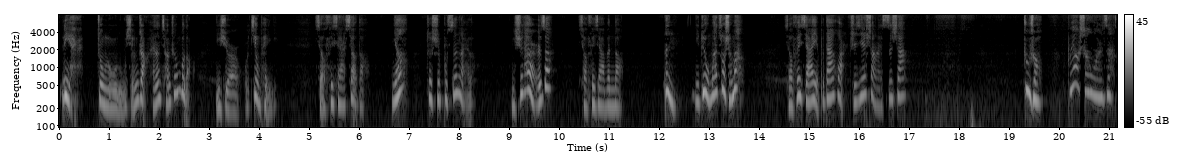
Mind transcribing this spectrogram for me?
厉害，中了五行掌还能强撑不倒。李雪儿，我敬佩你。小飞侠笑道：“娘。”这时布森来了，你是他儿子？小飞侠问道。“嗯，你对我妈做什么？”小飞侠也不搭话，直接上来厮杀。住手！不要伤我儿子！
